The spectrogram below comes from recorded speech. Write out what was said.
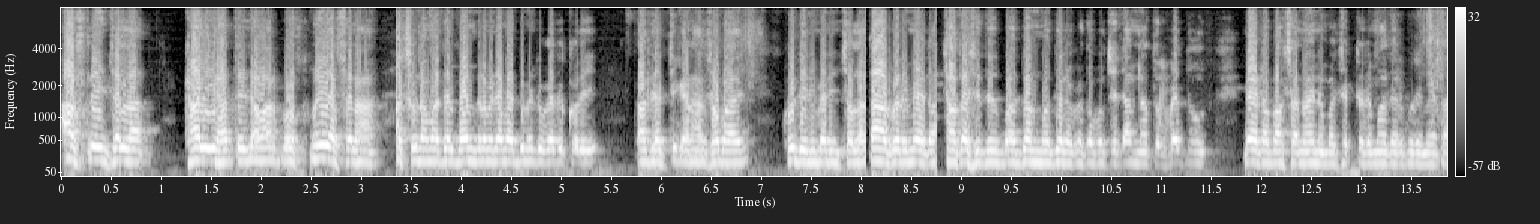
আসলে ইনশাল্লাহ খালি হাতে যাওয়ার প্রশ্নই আসে না। আসুন আমাদের বন্ধন মিডিয়ার মাধ্যমে যোগাযোগ করি। তাদের ঠিকানা সবাই খুঁজে নিবেন ইনশাল্লাহ। তারপরে মেয়েটা সাতাশিতে জন্ম দেওয়ার কথা বলছে, জান্নাতুল ফেরদৌস। মেয়েটা বাসা নয় নম্বর সেক্টরে মাদারপুরে মেয়েটা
